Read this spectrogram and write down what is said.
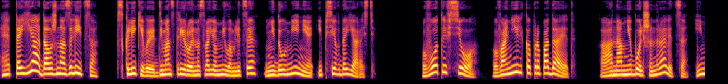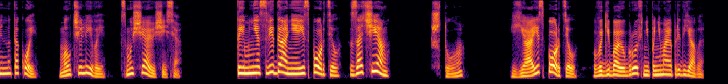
«Это я должна злиться!» — вскликивает, демонстрируя на своем милом лице недоумение и псевдоярость. Вот и все. Ванилька пропадает. А она мне больше нравится именно такой, молчаливой, смущающейся. «Ты мне свидание испортил! Зачем?» «Что?» «Я испортил!» — выгибаю бровь, не понимая предъявы.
